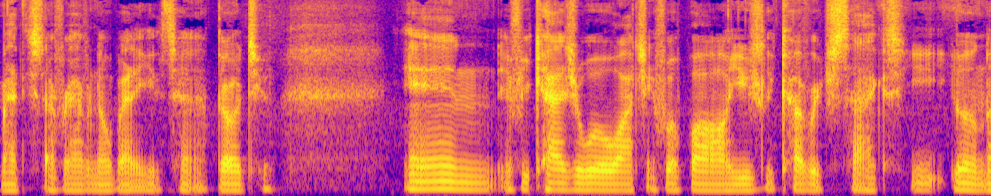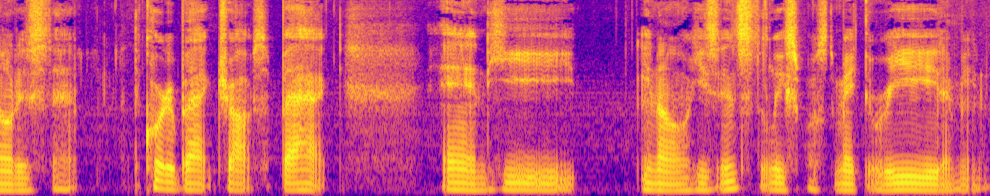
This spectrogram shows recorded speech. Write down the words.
Matthew Stafford having nobody to throw to. And if you're casual watching football, usually coverage sacks, you, you'll notice that the quarterback drops back and he, you know, he's instantly supposed to make the read. I mean,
